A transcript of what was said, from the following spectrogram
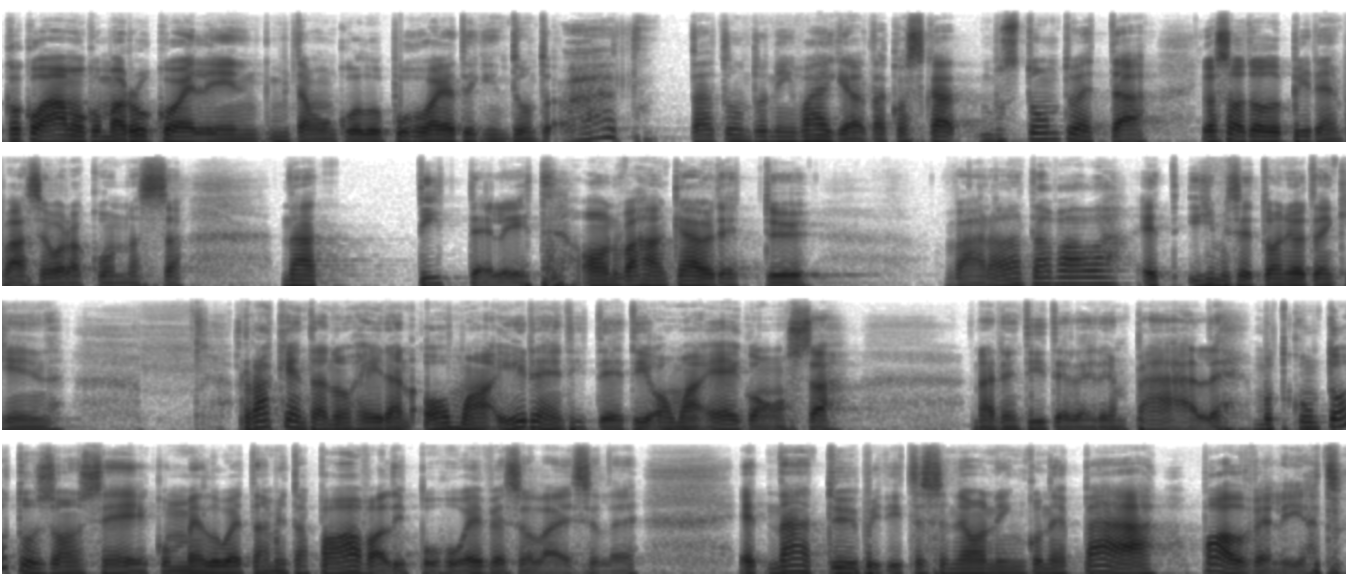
koko aamu, kun mä rukoilin, mitä mun kuuluu puhua, jotenkin tuntui, että tämä tuntui niin vaikealta, koska musta tuntuu, että jos olet ollut pidempään seurakunnassa, nämä tittelit on vähän käytetty väärällä tavalla, että ihmiset on jotenkin rakentanut heidän oma identiteetti, oma egonsa – näiden titeleiden päälle. Mutta kun totuus on se, kun me luetaan, mitä Paavali puhuu evesolaisille, että nämä tyypit itse asiassa ne on niin ne pääpalvelijat.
